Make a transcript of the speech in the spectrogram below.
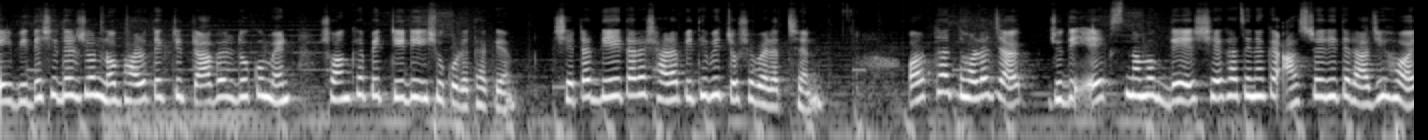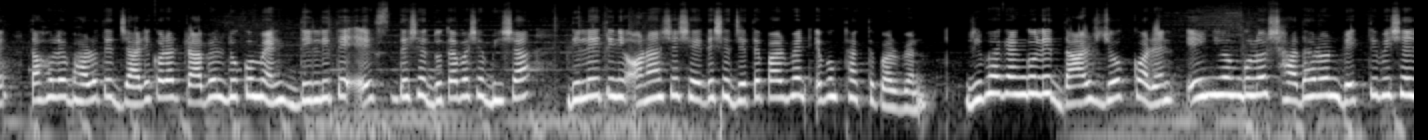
এই বিদেশিদের জন্য ভারত একটি ট্রাভেল ডকুমেন্ট সংক্ষেপে টিডি ইস্যু করে থাকে। সেটা দিয়েই তারা সারা পৃথিবী চষে বেড়াচ্ছেন। অর্থাৎ ধরা যাক যদি এক্স নামক দেশ শেখ হাসিনাকে আশ্রয় দিতে রাজি হয়, তাহলে ভারতের জারি করা ট্রাভেল ডকুমেন্ট দিল্লিতে এক্স দেশের দূতাবাসে ভিসা দিলেই তিনি অনায়াসে সেই দেশে যেতে পারবেন এবং থাকতে পারবেন। রিভা গ্যাঙ্গুলি দাস যোগ করেন এই নিয়মগুলো সাধারণ ব্যক্তিবিশেষ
